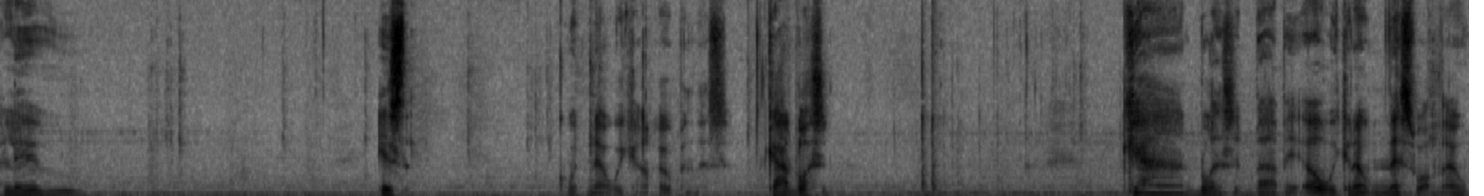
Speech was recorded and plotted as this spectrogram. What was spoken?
Hello. Is... No, we can't open this. God bless it. God bless it, Bobby. Oh, we can open this one, though.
